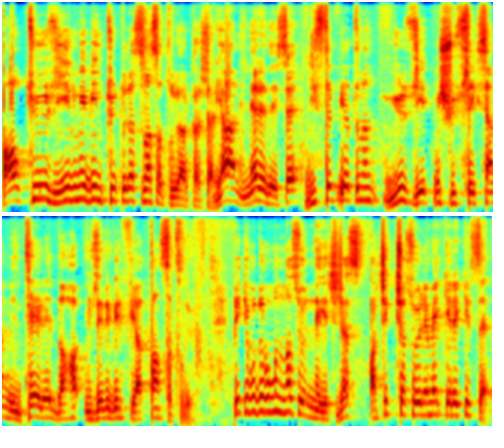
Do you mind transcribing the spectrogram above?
620 bin Türk lirasına satılıyor arkadaşlar. Yani neredeyse liste fiyatının 170-180 bin TL daha üzeri bir fiyattan satılıyor. Peki bu durumun nasıl önüne geçeceğiz? Açıkça söylemek gerekirse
